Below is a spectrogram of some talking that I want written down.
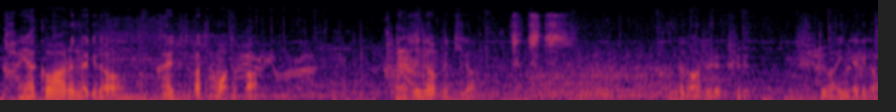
火薬はあるんだけど火薬とか弾とか。肝心の武器が。ちょちょちょ。ハンドガンフルフル。フルはいいんだけど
